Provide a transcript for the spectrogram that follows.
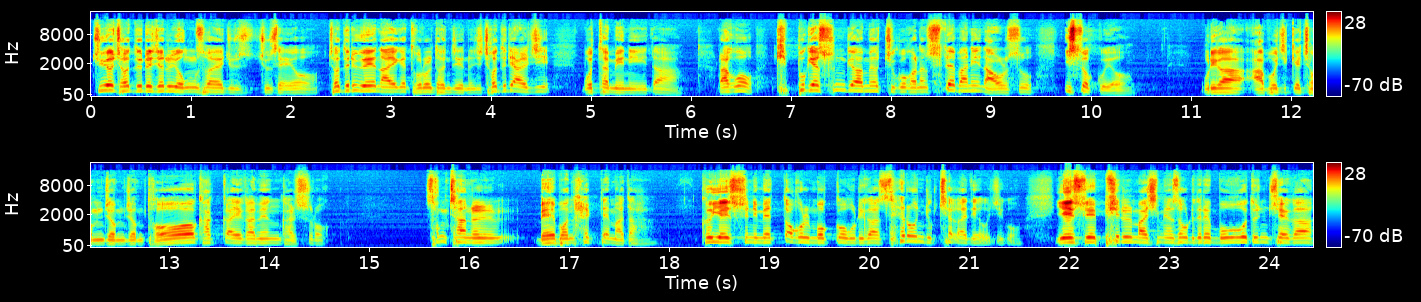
주여 저들의 죄를 용서해 주- 주세요. 저들이 왜 나에게 돌을 던지는지 저들이 알지 못함이니이다. 라고 기쁘게 순교하며 죽어가는 수대반이 나올 수 있었고요. 우리가 아버지께 점점점 더 가까이 가면 갈수록 성찬을 매번 할 때마다 그 예수님의 떡을 먹고 우리가 새로운 육체가 되어지고 예수의 피를 마시면서 우리들의 모든 죄가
